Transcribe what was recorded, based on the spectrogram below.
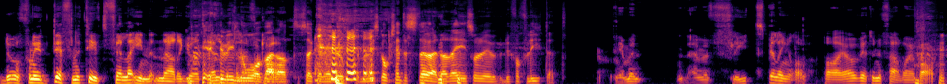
Då får ni definitivt fälla in när det går åt helvete. Vi lovar att försöka reda upp det, men vi ska också inte störa dig så du, du får flytet. Ja, men, nej, men flyt spelar ingen roll. Bara jag vet ungefär var jag var.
